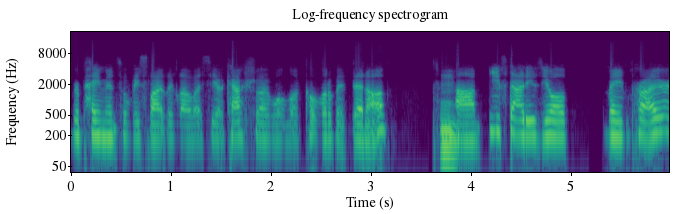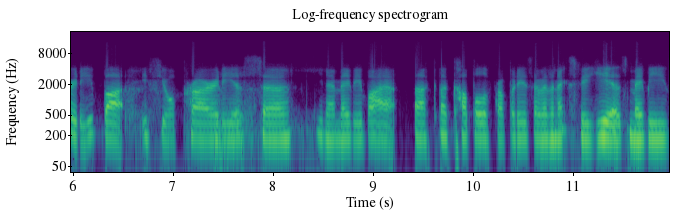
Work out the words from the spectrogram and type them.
repayments will be slightly lower, so your cash flow will look a little bit better. Mm. Um, if that is your main priority, but if your priority is to, you know, maybe buy a, a couple of properties over the next few years, maybe you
